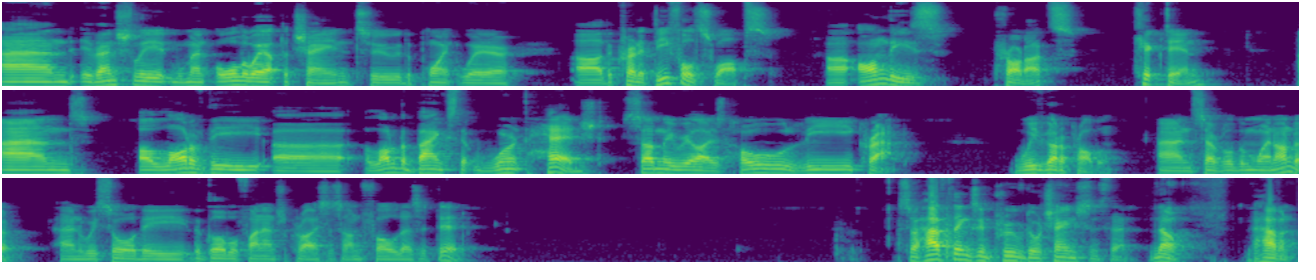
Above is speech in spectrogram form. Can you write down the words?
and eventually it went all the way up the chain to the point where uh, the credit default swaps uh, on these products kicked in, and a lot of the uh, a lot of the banks that weren't hedged suddenly realized, holy crap, we've got a problem, and several of them went under, and we saw the the global financial crisis unfold as it did. So have things improved or changed since then? No, they haven't.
